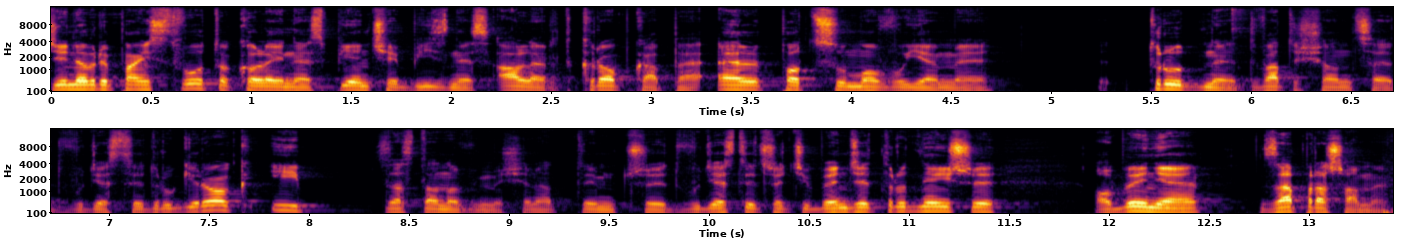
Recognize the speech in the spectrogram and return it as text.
Dzień dobry Państwu, to kolejne spięcie biznesalert.pl. Podsumowujemy trudny 2022 rok i zastanowimy się nad tym, czy 2023 będzie trudniejszy. Oby nie, zapraszamy.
